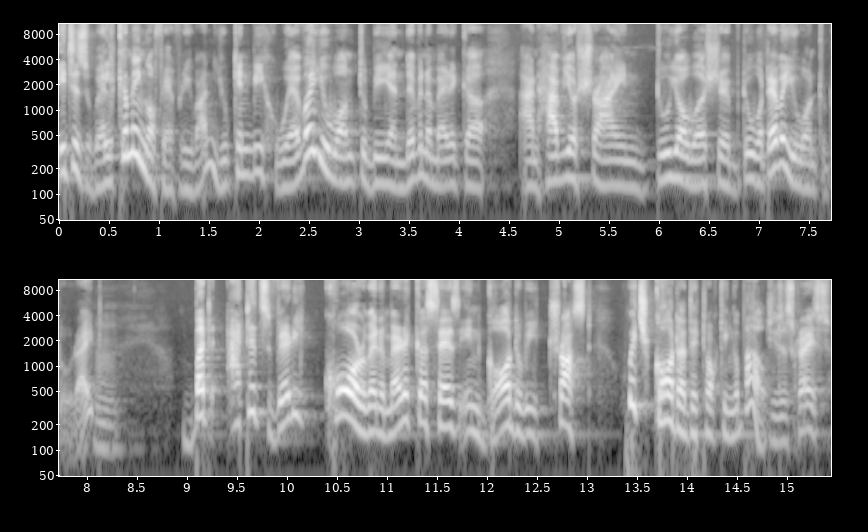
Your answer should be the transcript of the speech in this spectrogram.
It is welcoming of everyone. You can be whoever you want to be and live in America and have your shrine, do your worship, do whatever you want to do, right? But at its very core, when America says, In God we trust, which God are they talking about? Jesus Christ.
